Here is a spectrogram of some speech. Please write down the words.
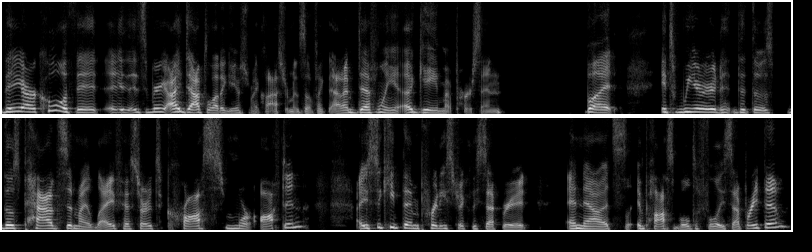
they are cool with it it's very i adapt a lot of games for my classroom and stuff like that i'm definitely a game person but it's weird that those those paths in my life have started to cross more often. I used to keep them pretty strictly separate, and now it's impossible to fully separate them.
